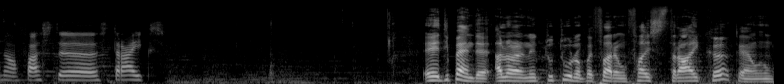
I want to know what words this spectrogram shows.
No, fast eh, strikes. Eh, dipende. Allora, nel tuo turno puoi fare un five strike, che è un,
